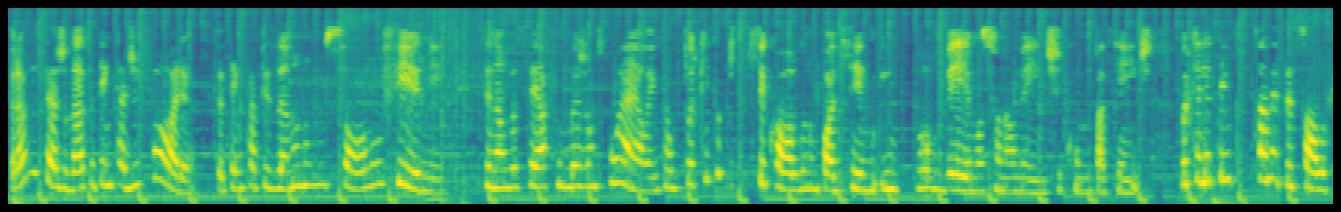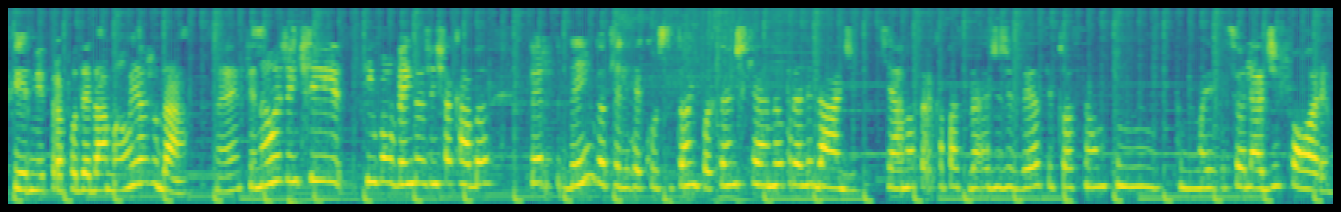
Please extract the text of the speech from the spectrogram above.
Para você ajudar, você tem que estar tá de fora. Você tem que estar tá pisando num solo firme senão você afunda junto com ela. Então, por que, que o psicólogo não pode se envolver emocionalmente com o paciente? Porque ele tem que estar nesse solo firme para poder dar a mão e ajudar, né? Senão a gente se envolvendo, a gente acaba perdendo aquele recurso tão importante que é a neutralidade, que é a nossa capacidade de ver a situação com, com esse olhar de fora,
